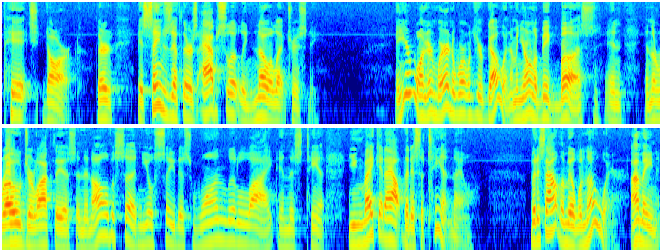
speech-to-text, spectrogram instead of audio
pitch dark. There, it seems as if there's absolutely no electricity. And you're wondering where in the world you're going. I mean, you're on a big bus, and, and the roads are like this, and then all of a sudden you'll see this one little light in this tent. You can make it out that it's a tent now, but it's out in the middle of nowhere. I mean,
